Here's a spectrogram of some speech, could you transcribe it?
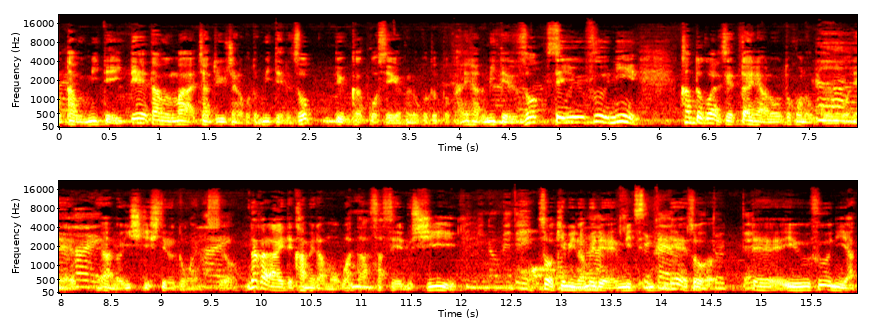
を多分見ていて、多分まあちゃんとゆうちゃんのこと見てるぞっていうか、こう制約のこととかね、ちゃんと見てるぞっていうふうに、監督はね絶対にあの男の子をね、あの意識してると思いますよ。は。だからあえてカメラも渡させるし、君の目で。そう、君の目で見て、そう、って。ていう風にやっ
